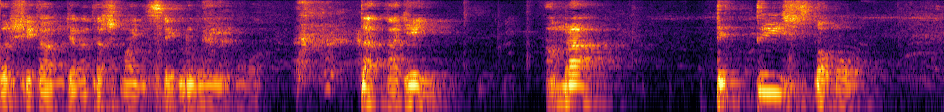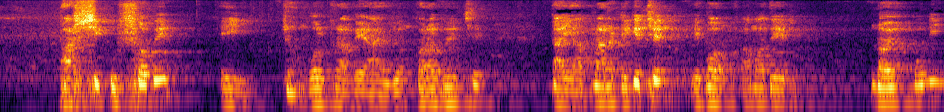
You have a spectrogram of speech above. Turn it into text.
দর্শিতাং যেন তস্मै শ্রী গুরুবে নমঃ। তা কাজেই আমরা তেত্রিশতম বার্ষিক উৎসবে এই জঙ্গল গ্রামে আয়োজন করা হয়েছে। তাই আপনারা ডেকেছেন এবং আমাদের নয়নমণি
